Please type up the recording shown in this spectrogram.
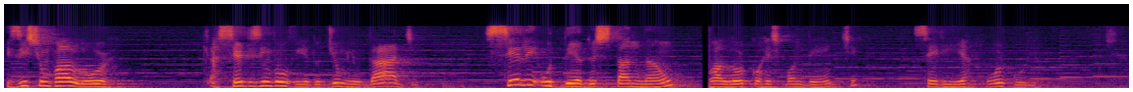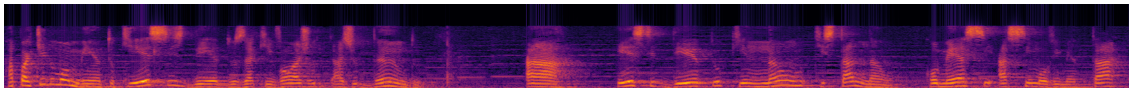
existe um valor a ser desenvolvido de humildade, se ele, o dedo está não, o valor correspondente seria o orgulho. A partir do momento que esses dedos aqui vão ajudando a este dedo que não que está não comece a se movimentar,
